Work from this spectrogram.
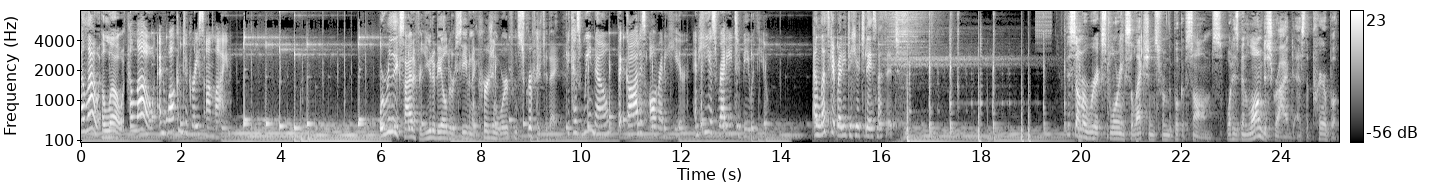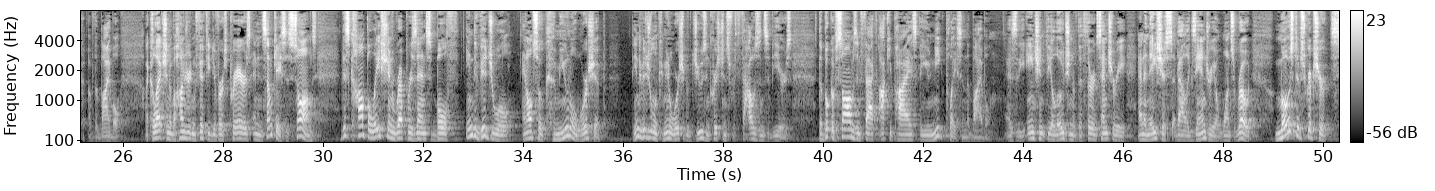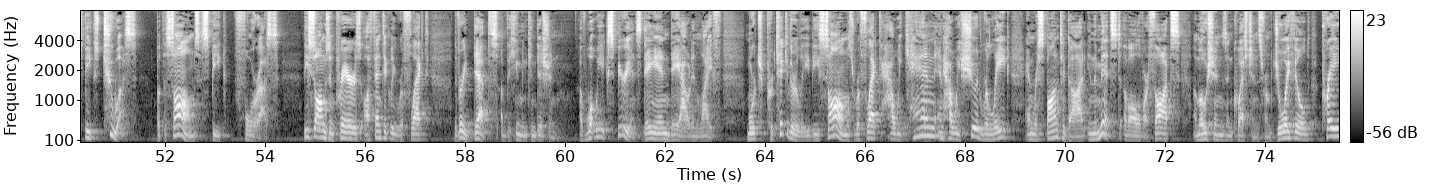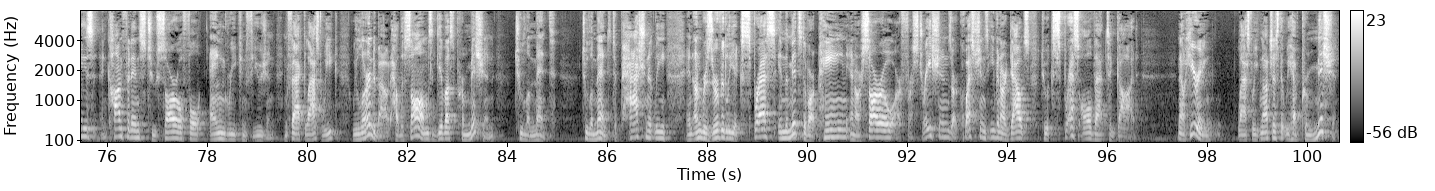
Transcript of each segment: Hello. Hello. Hello, and welcome to Grace Online. We're really excited for you to be able to receive an encouraging word from Scripture today. Because we know that God is already here and He is ready to be with you. And let's get ready to hear today's message. This summer, we're exploring selections from the book of Psalms, what has been long described as the prayer book of the Bible. A collection of 150 diverse prayers and, in some cases, songs. This compilation represents both individual and also communal worship, the individual and communal worship of Jews and Christians for thousands of years. The book of Psalms, in fact, occupies a unique place in the Bible. As the ancient theologian of the third century, Athanasius of Alexandria, once wrote, most of Scripture speaks to us, but the Psalms speak for us. These songs and prayers authentically reflect the very depths of the human condition, of what we experience day in, day out in life. More particularly, these Psalms reflect how we can and how we should relate and respond to God in the midst of all of our thoughts, emotions, and questions, from joy filled praise and confidence to sorrowful, angry confusion. In fact, last week we learned about how the Psalms give us permission to lament to lament, to passionately and unreservedly express in the midst of our pain and our sorrow, our frustrations, our questions, even our doubts, to express all that to God. Now, hearing last week, not just that we have permission,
